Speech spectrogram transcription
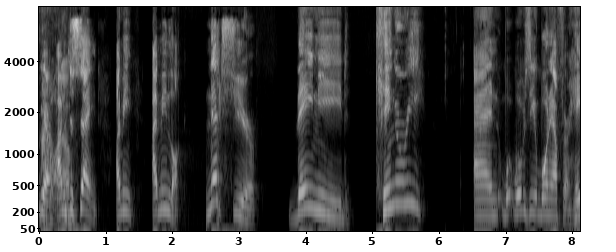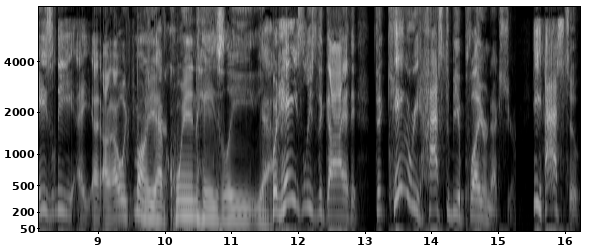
Yeah, don't I'm know. just saying. I mean, I mean, look, next year they need Kingery and what, what was the one after Haseley? I, I, I always, Well, you have Quinn Haseley. Yeah, but Haseley's the guy. I think that Kingery has to be a player next year. He has to.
